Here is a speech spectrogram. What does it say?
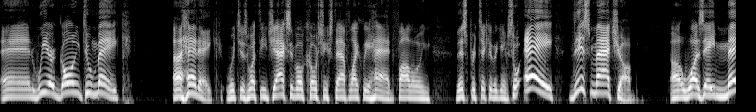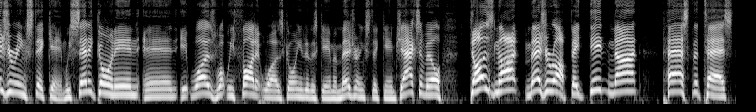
and we are going to make a headache, which is what the Jacksonville coaching staff likely had following this particular game. So, A, this matchup uh, was a measuring stick game. We said it going in, and it was what we thought it was going into this game a measuring stick game. Jacksonville does not measure up. They did not pass the test.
